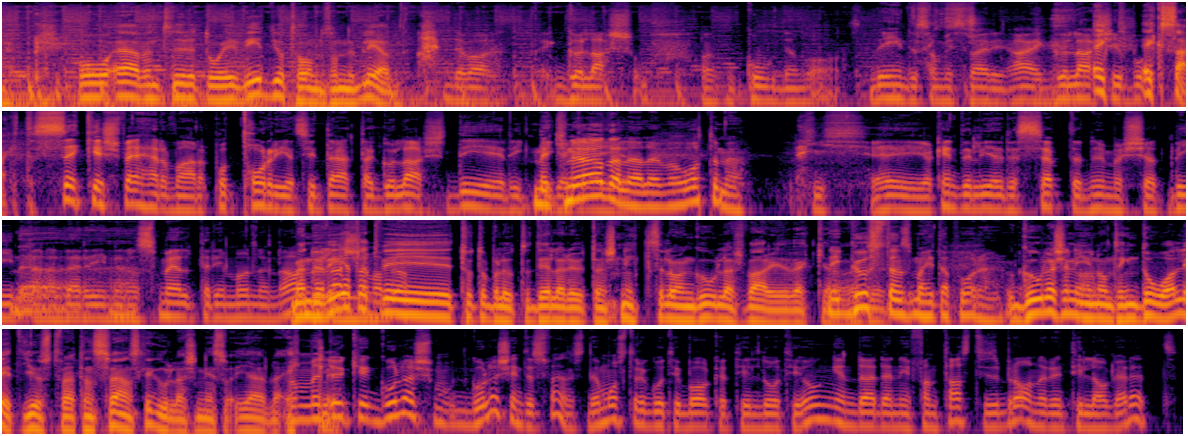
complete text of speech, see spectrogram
och äventyret då i Videoton som det blev? Det var gulasch, Uff, vad god den var. Det är inte som i Sverige. Nej, gulasch Ex exakt. Säckersvärvar på torget, sitta och äta gulasch. Det är riktiga Med knödel grejer. eller vad åt du med? Nej, hej, jag kan inte ge receptet nu med köttbitarna där inne, de smälter i munnen. Ja, Men du vet att bra. vi i Toto Balotto delar ut en schnitzel och en gulasch varje vecka? Det är? Gusten som har hittat på det här. Och gulaschen är ju någonting dåligt just för att den svenska gulaschen är så jävla Ja, äcklig. men du, gulasch, gulasch är inte svensk. Det måste du gå tillbaka till då till Ungern där den är fantastiskt bra när den tillagar rätt.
